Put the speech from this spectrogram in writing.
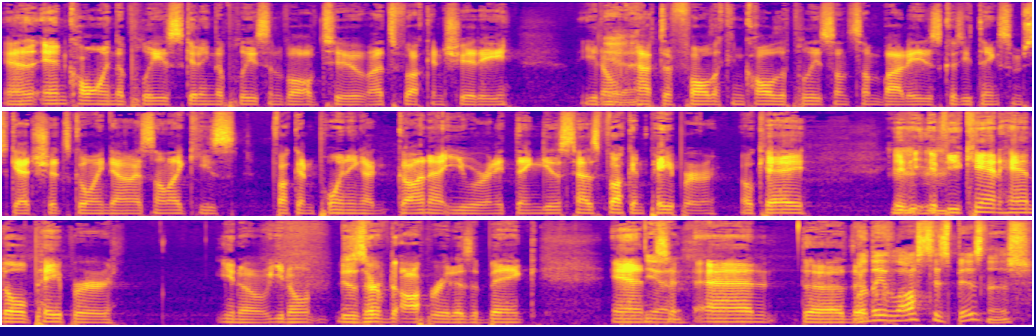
and and calling the police, getting the police involved too. That's fucking shitty. You don't Yeah. have to fall can call the police on somebody just because you think some sketch shit's going down. It's not like he's fucking pointing a gun at you or anything. He just has fucking paper. Okay, if Mm-hmm. if you can't handle paper, you know you don't deserve to operate as a bank. And Yeah. and the the well, they lost his business.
